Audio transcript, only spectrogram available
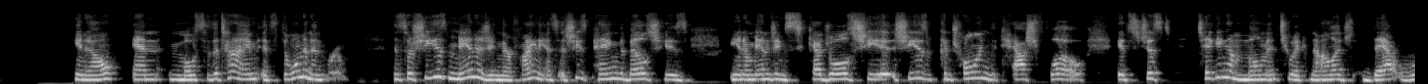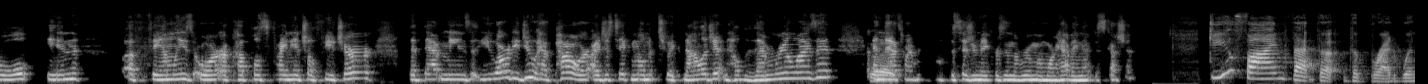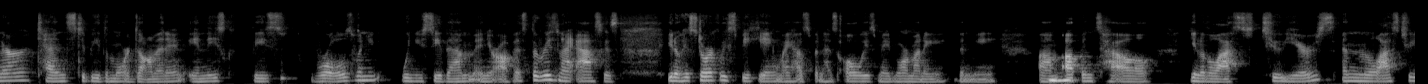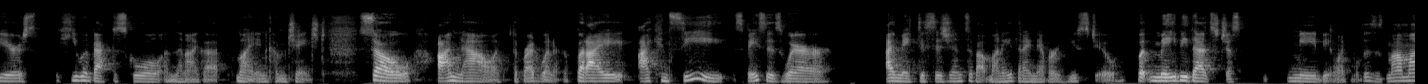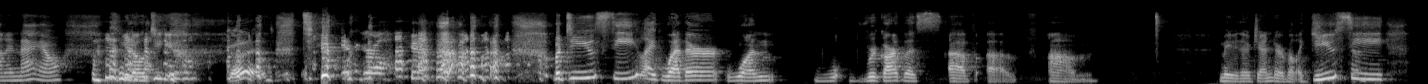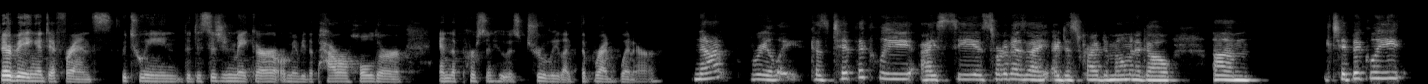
You know, and most of the time, it's the woman in the room. And so she is managing their finances. She's paying the bills. She is, you know, managing schedules. She is, she is controlling the cash flow. It's just taking a moment to acknowledge that role in a family's or a couple's financial future, that that means that you already do have power. I just take a moment to acknowledge it and help them realize it. Good. And that's why we're decision makers in the room when we're having that discussion. Do you find that the the breadwinner tends to be the more dominant in these these roles when you when you see them in your office? The reason I ask is, you know, historically speaking, my husband has always made more money than me, um, mm-hmm. up until you know the last two years, and in the last two years he went back to school, and then I got my income changed. So I'm now like the breadwinner, but I I can see spaces where I make decisions about money that I never used to, but maybe that's just me being like, well, this is my money now. you know, do you good do you, girl? but do you see like whether one, regardless of of um, maybe their gender, but like, do you see there being a difference between the decision maker or maybe the power holder and the person who is truly like the breadwinner? Not really, because typically I see, as sort of as I, I described a moment ago, um, typically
